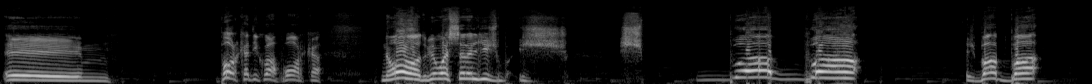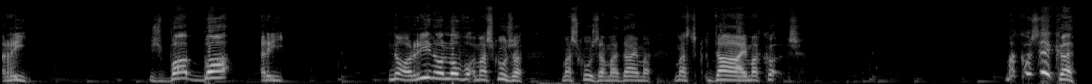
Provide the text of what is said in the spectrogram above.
Ehm... Porca di qua, porca. No, dobbiamo essere gli sb... Sbabba... Sbabbari. Sbabbari. No, Ri non lo vuole. Ma scusa, ma scusa, ma dai, ma, ma dai, ma co Ma cos'è che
